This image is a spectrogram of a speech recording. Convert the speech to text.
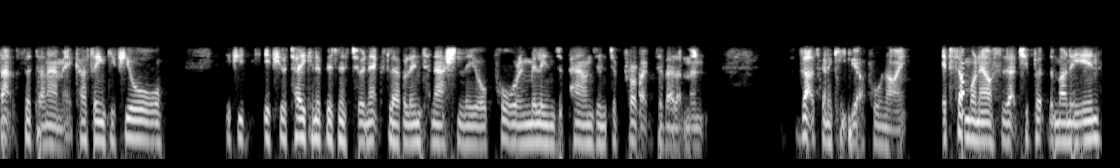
that's the dynamic. I think if you're if you if you're taking a business to a next level internationally or pouring millions of pounds into product development, that's going to keep you up all night. If someone else has actually put the money in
